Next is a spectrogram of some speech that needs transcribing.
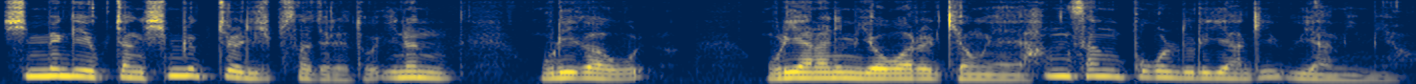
신명기 6장 16절 24절에도 이는 우리가 우리 하나님 여호와를 경외해 항상 복을 누리게 하기 위함이며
